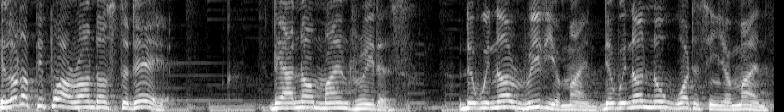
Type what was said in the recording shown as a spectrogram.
A lot of people around us today, they are not mind readers. They will not read your mind. They will not know what is in your mind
